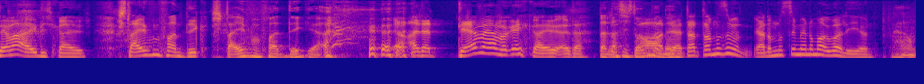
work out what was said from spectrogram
Der war eigentlich geil. Steifen van Dick. Steifen von dick, ja. Ja, Alter, der wäre wirklich geil, Alter. Dann lass ich doch Ah, mal der, nennen. da, da muss ich, ja, da musst du mir nochmal überlegen. ja.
